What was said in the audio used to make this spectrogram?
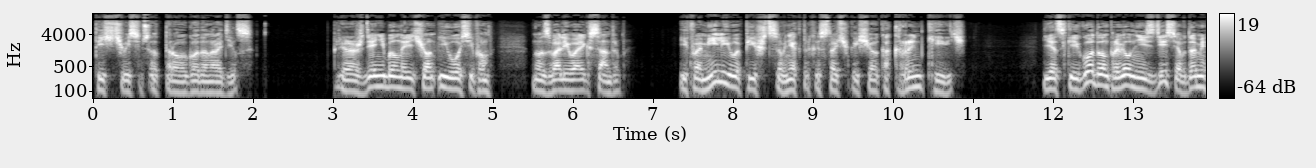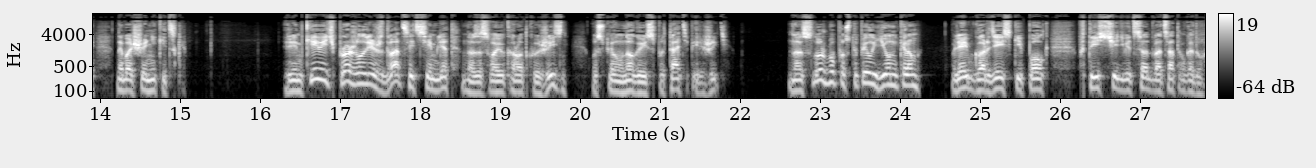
1802 года он родился. При рождении был наречен Иосифом, но звали его Александром, и фамилия его пишется в некоторых источниках еще как Рынкевич. Детские годы он провел не здесь, а в доме на Большой Никитской. Ренкевич прожил лишь 27 лет, но за свою короткую жизнь успел много испытать и пережить. На службу поступил юнкером в лейб-гвардейский полк в 1920 году.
